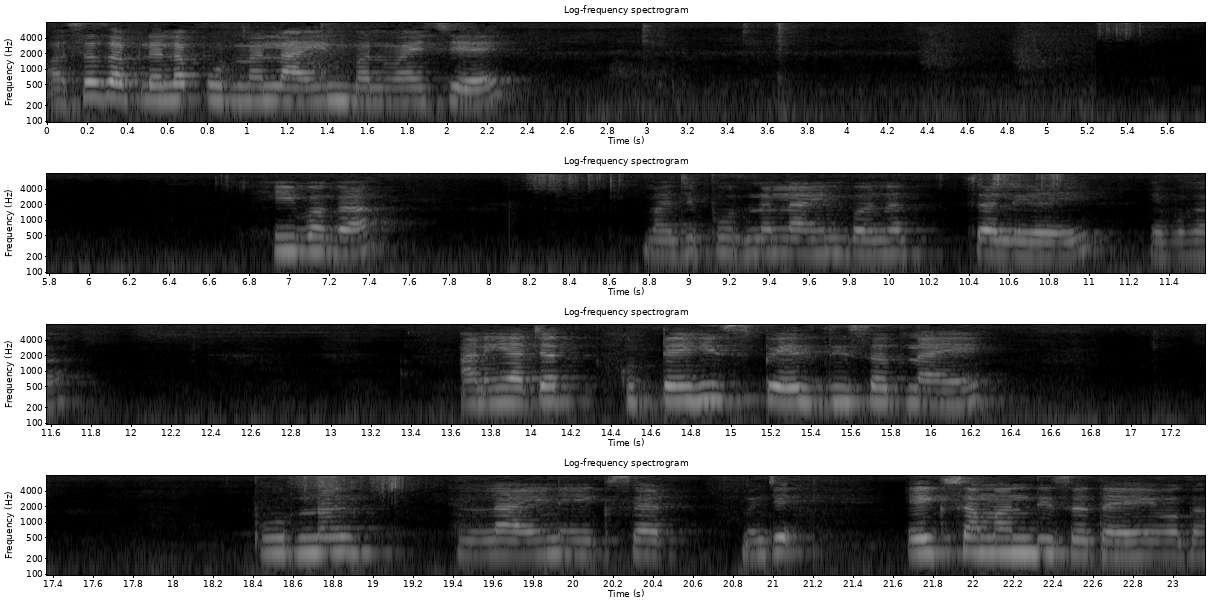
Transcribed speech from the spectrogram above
असंच आपल्याला पूर्ण लाईन बनवायची आहे. ही बघा माझी पूर्ण लाईन बनत चालली आहे. हे बघा. आणि याच्यात कुठेही स्पेस दिसत नाही. पूर्ण लाईन एकसाट म्हणजे एक समान दिसत आहे बघा.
